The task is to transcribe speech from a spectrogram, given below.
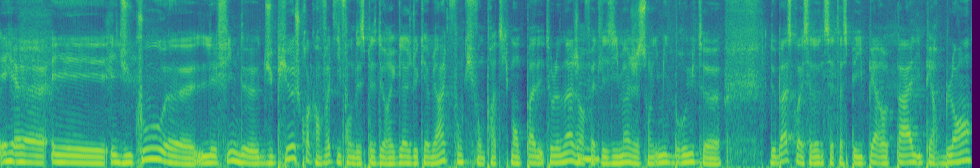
Et, euh, et, et du coup, euh, les films de Dupieux, je crois qu'en fait, ils font des espèces de réglages de caméra qui font qu'ils font pratiquement pas d'étalonnage. En Mhm. fait, les images, elles sont limite brutes euh, de base, quoi. Et ça donne cet aspect hyper pâle, hyper blanc.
